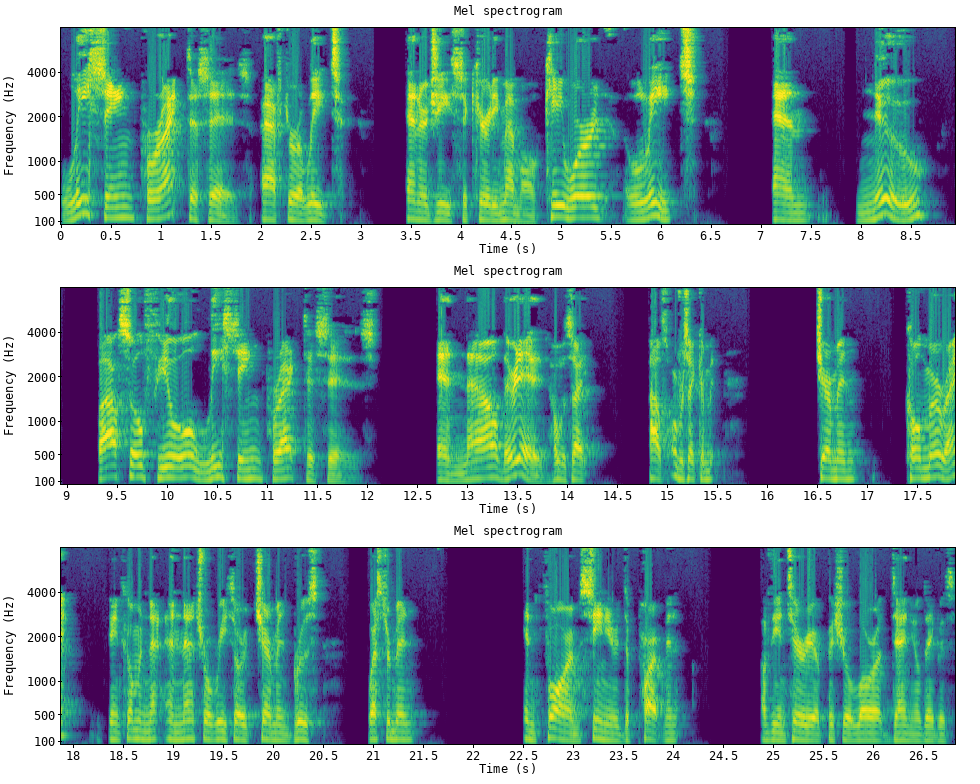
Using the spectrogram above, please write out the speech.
leasing practices after a leaked energy security memo. Keyword leaked and new fossil fuel leasing practices. And now there it is. Oversight, House Oversight Committee Chairman Comer, right? James Comer and Natural Resource Chairman Bruce Westerman informed Senior Department of the Interior official Laura Daniel Davis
